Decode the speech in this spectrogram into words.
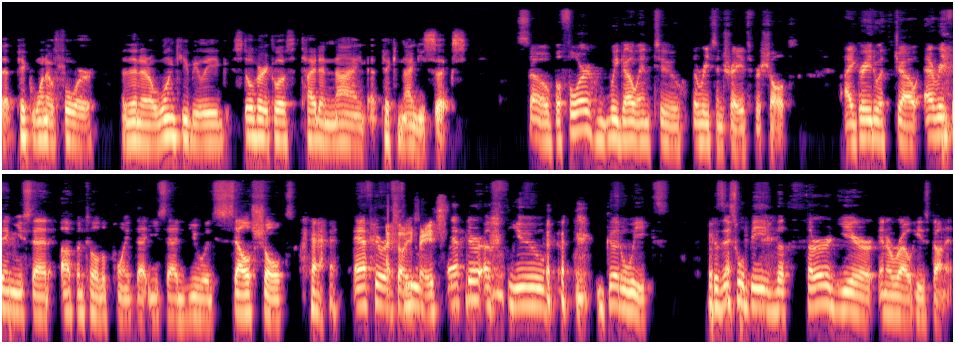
at pick 104, and then in a one QB league, still very close, tight end nine at pick 96. So before we go into the recent trades for Schultz, I agreed with Joe. Everything you said up until the point that you said you would sell Schultz after a I saw few, your face. after a few good weeks, because this will be the third year in a row he's done it.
